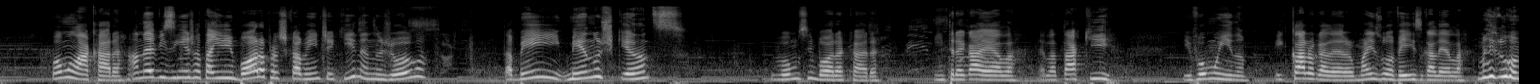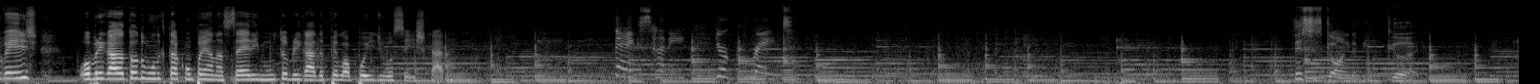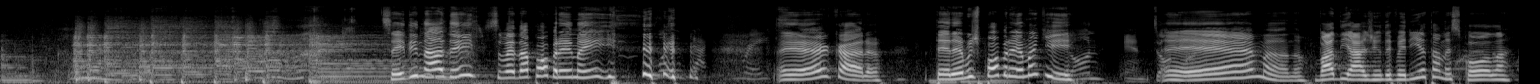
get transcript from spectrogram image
Vamos lá, cara. A nevezinha já tá indo embora praticamente aqui, né? No jogo. Tá bem menos que antes. Vamos embora, cara. Entregar ela. Ela tá aqui. E vamos indo. E claro, galera, mais uma vez, galera, mais uma vez, obrigado a todo mundo que tá acompanhando a série. Muito obrigada pelo apoio de vocês, cara. Thanks, honey. You're great. This is going to be good. Sei de nada, hein? Isso vai dar problema, hein? É, cara. Teremos problema aqui. É, mano. Vadiagem, eu deveria estar na escola.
